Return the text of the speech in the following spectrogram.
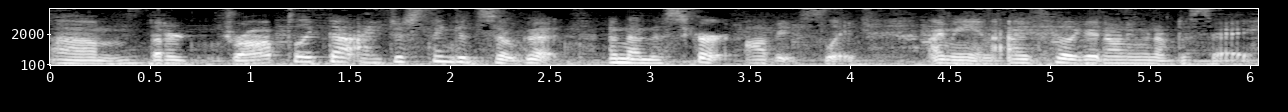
um, that are dropped like that I just think it's so good and then the skirt obviously I mean I feel like I don't even have to say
